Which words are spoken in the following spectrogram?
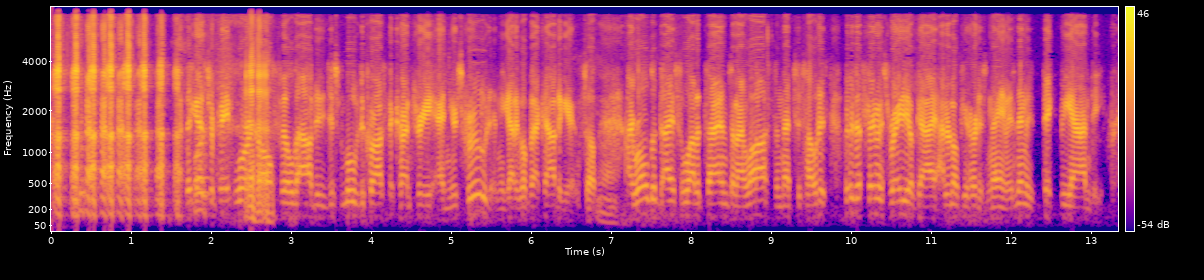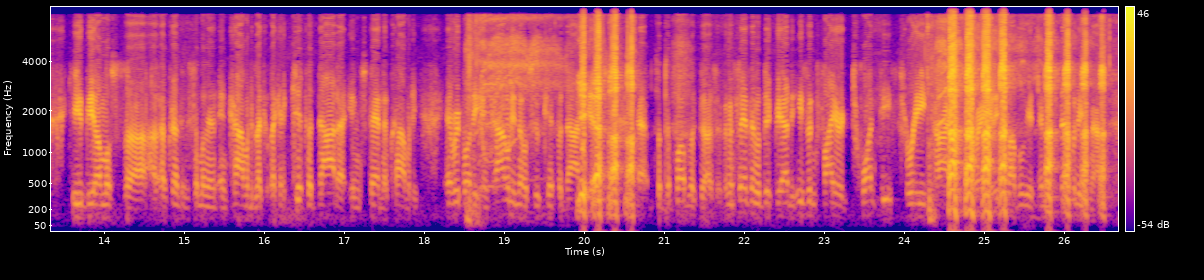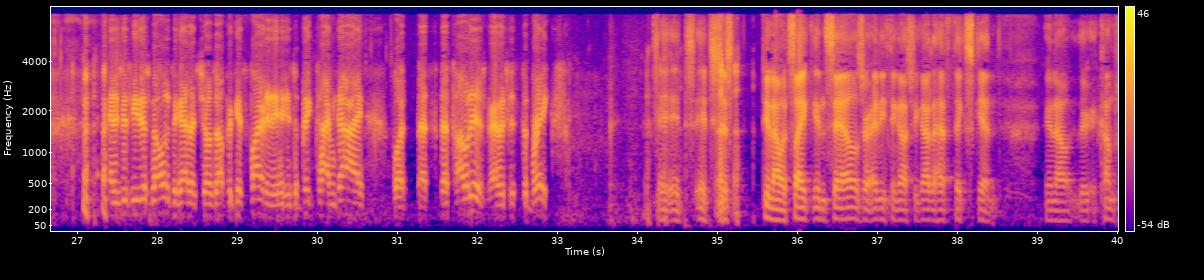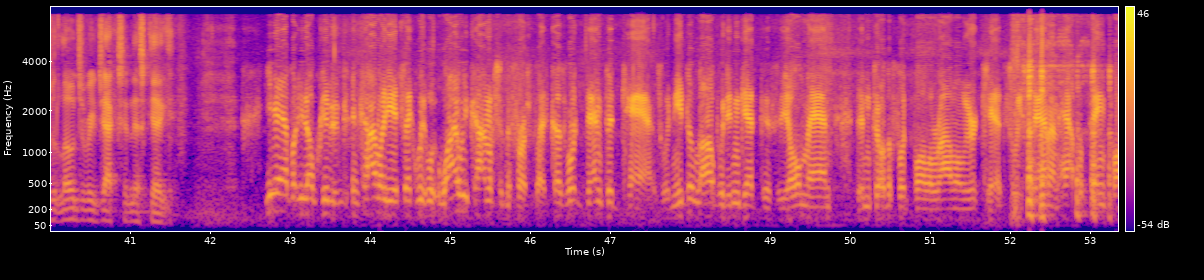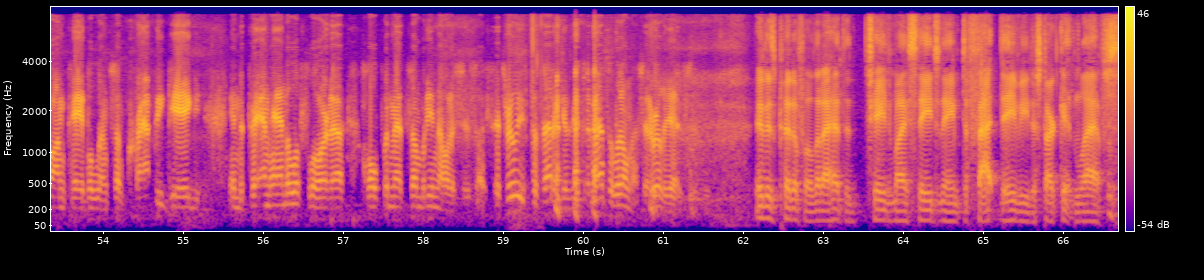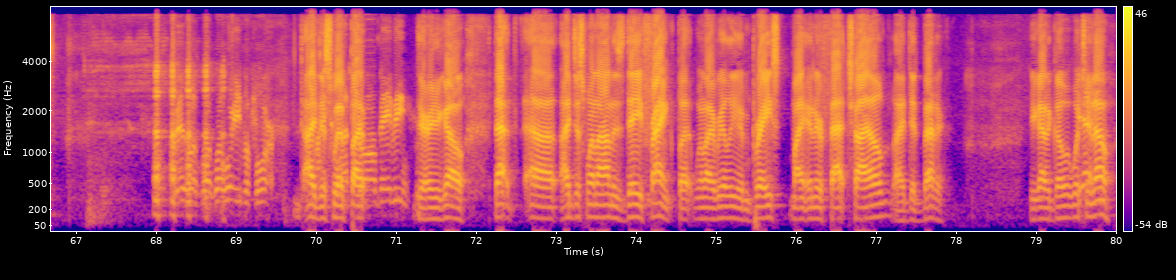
They got your paperwork all filled out, and you just moved across the country, and you're screwed, and you got to go back out again. So I rolled the dice a lot of times, and I lost, and that's just how it is. There's a famous radio guy. I don't know if you heard his name. His name is Dick Biondi. He'd be almost. Uh, I'm trying to think of someone in, in comedy, like like a Kip Addotta in stand-up comedy. Everybody in comedy knows who Kip Addotta Yeah. is, uh, but the public doesn't. And the same thing with Dick Biondi. He's been fired 23 times already. He's probably in the 70s now and it's just he just knows the guy that shows up and gets fired, and he's a big time guy. But that's that's how it is, man. It's just the breaks. It's it's just you know it's like in sales or anything else. You got to have thick skin. You know, it comes with loads of rejection. This gig. Yeah, but you know, in comedy, it's like, we, why are we comics in the first place? Because we're dented cans. We need the love. We didn't get this. The old man didn't throw the football around when we were kids. We stand on half a ping pong table in some crappy gig in the panhandle of Florida, hoping that somebody notices us. It's really pathetic. It's, it's a mental illness. It really is. It is pitiful that I had to change my stage name to Fat Davy to start getting laughs. What, what, what were you before? I just went by. Baby. There you go. That uh, I just went on as Dave Frank, but when I really embraced my inner fat child, I did better. You got to go with what Yeah. you know.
